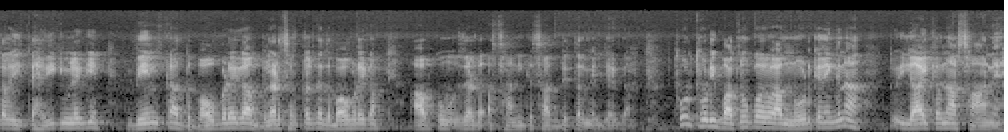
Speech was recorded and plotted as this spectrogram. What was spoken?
तहरीक मिलेगी। वेन का दबाव बढ़ेगा ब्लड सर्कल का दबाव बढ़ेगा, आपको रिज़ल्ट आसानी के साथ बेहतर मिल जाएगा। थोड़ी थोड़ी बातों को अगर आप नोट करेंगे ना तो इलाज करना आसान है।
